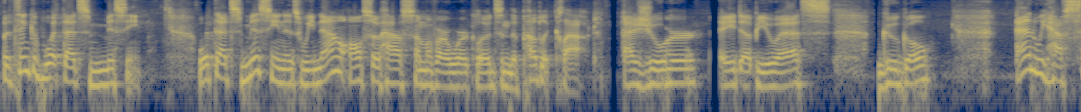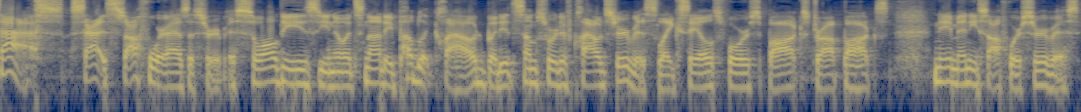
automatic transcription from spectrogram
But think of what that's missing. What that's missing is we now also have some of our workloads in the public cloud Azure, AWS, Google. And we have SaaS, SaaS, software as a service. So all these, you know, it's not a public cloud, but it's some sort of cloud service like Salesforce, Box, Dropbox, name any software service.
